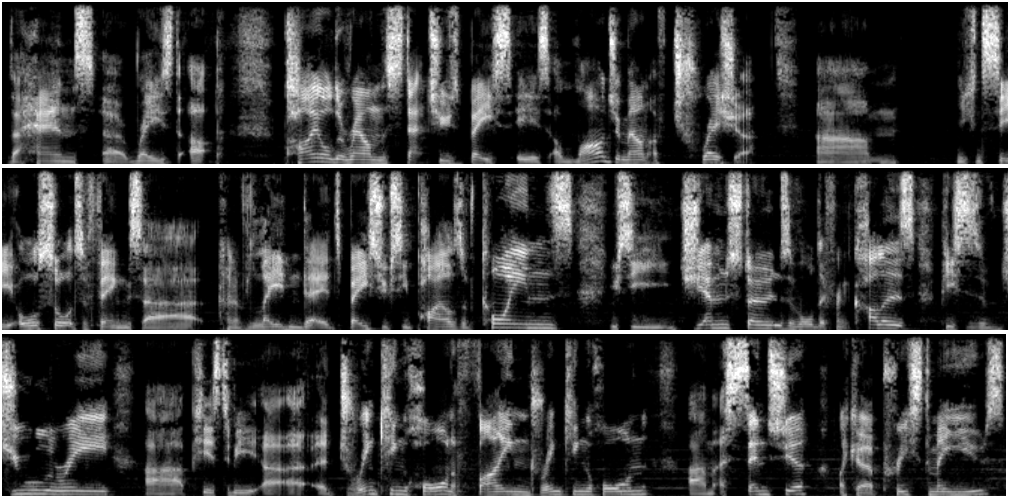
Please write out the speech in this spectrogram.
with her hands uh, raised up. Piled around the statue's base is a large amount of treasure. Um, you can see all sorts of things uh, kind of laden at its base. You see piles of coins. You see gemstones of all different colors, pieces of jewelry. Uh, appears to be uh, a drinking horn, a fine drinking horn, um, a censer like a priest may use,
